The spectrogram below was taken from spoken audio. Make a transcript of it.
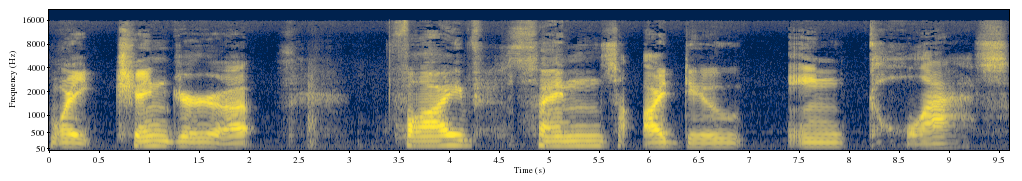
Wait change her up. Five things I do in class.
